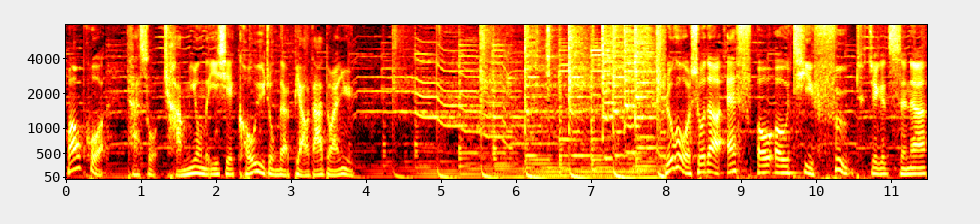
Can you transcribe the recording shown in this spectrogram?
包括他所常用的一些口语中的表达短语。如果我说到 f o o t foot 这个词呢，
